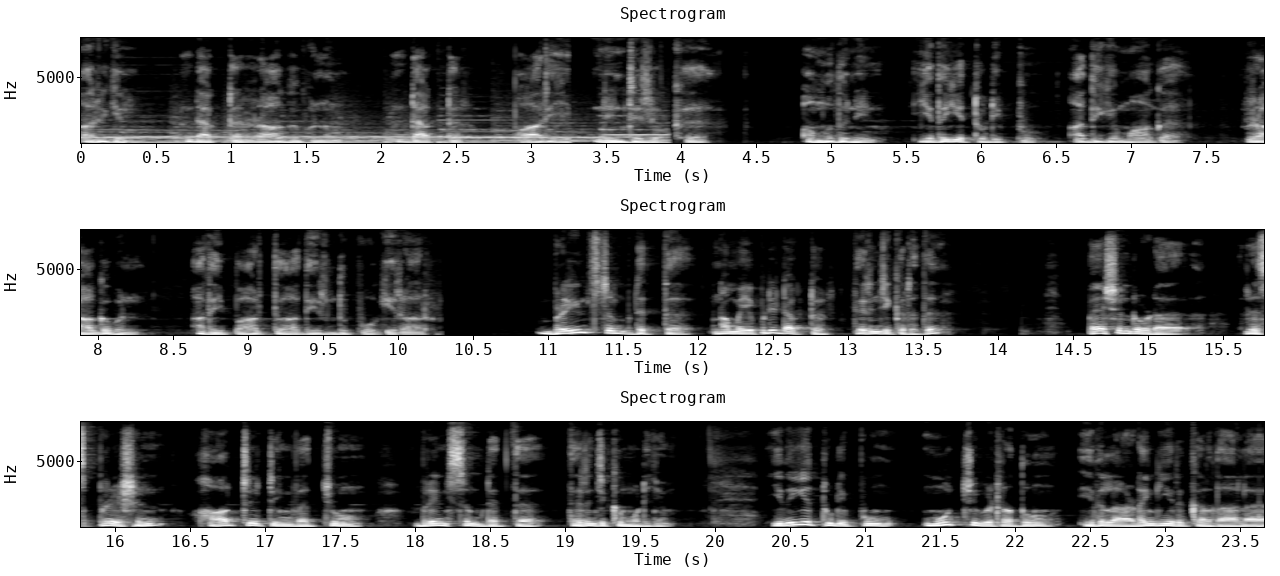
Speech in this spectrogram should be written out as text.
அருகில் டாக்டர் ராகவனும் டாக்டர் பாரி நின்றிருக்க அமுதனின் இதய துடிப்பு அதிகமாக. ராகவன் அதை பார்த்து அதிர்ந்து போகிறார். பிரெயின் ஸ்டெம் டெத்தை நம்ம எப்படி டாக்டர் தெரிஞ்சுக்கிறது? பேஷண்ட்டோட ரெஸ்பிரேஷன் ஹார்ட் ரேட்டிங் வச்சும் பிரெயின் ஸ்டெம் டெத்தை தெரிஞ்சுக்க முடியும். இதய துடிப்பும் மூச்சு விடுறதும் இதில் அடங்கி இருக்கிறதால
